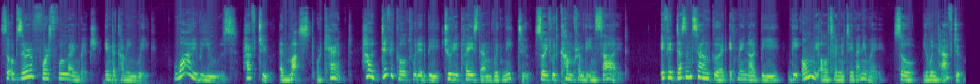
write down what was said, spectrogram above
So observe forceful language in the coming week. Why we use have to and must or can't. How difficult would it be to replace them with need to so it would come from the inside? If it doesn't sound good, it may not be the only alternative anyway, so you wouldn't have to.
